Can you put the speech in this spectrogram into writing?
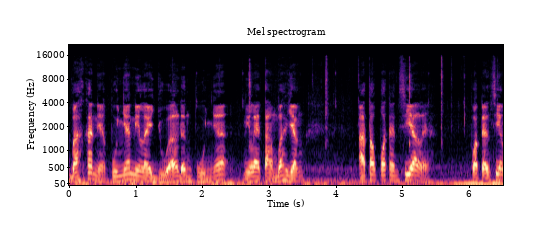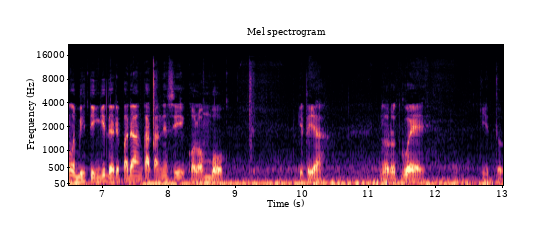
bahkan ya punya nilai jual dan punya nilai tambah yang atau potensial ya potensi yang lebih tinggi daripada angkatannya si Colombo. Gitu ya menurut gue. Gitu.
